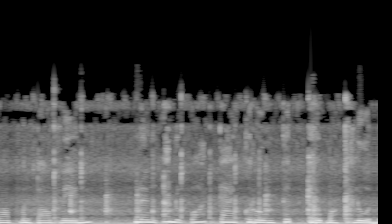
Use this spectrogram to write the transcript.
ទាប់បន្តវេននិងអនុវត្តការក្រងគិតរបស់ខ្លួន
